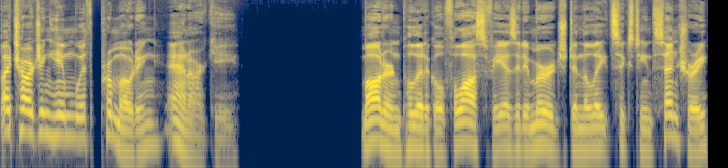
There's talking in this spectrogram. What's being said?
by charging him with promoting anarchy. Modern political philosophy, as it emerged in the late 16th century,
